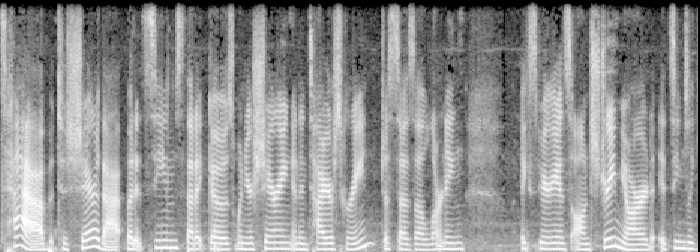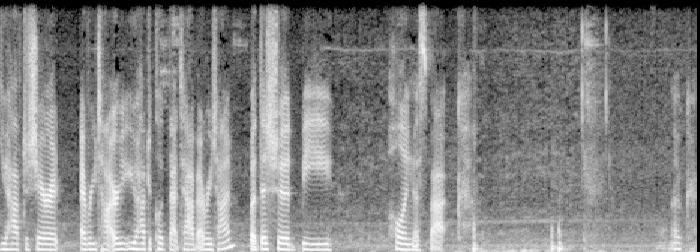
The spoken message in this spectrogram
tab to share that, but it seems that it goes when you're sharing an entire screen, just as a learning experience on StreamYard. It seems like you have to share it every time, or you have to click that tab every time. But this should be pulling us back. Okay.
